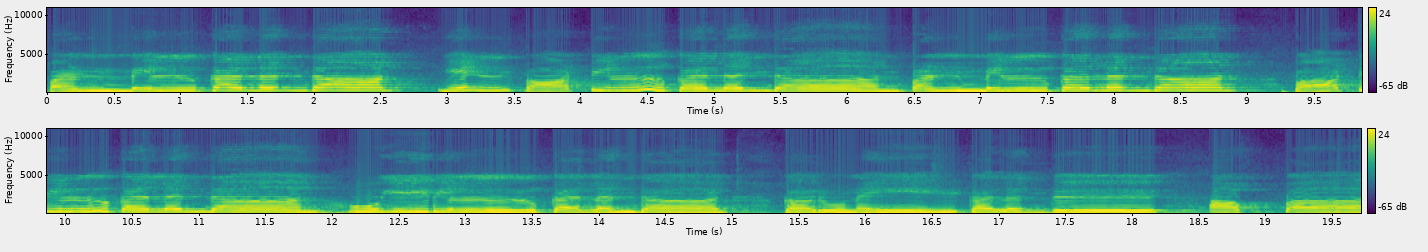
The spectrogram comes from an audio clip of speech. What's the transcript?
பண்ணில் கலந்தான் என் பாட்டில் கலந்தான். பண்ணில் கலந்தான் பாட்டில் கலந்தான் உயிரில் கலந்தான் கருணை கலந்து அப்பா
